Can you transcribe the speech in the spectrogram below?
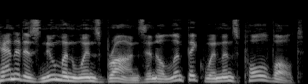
Canada's Newman wins bronze in Olympic women's pole vault.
